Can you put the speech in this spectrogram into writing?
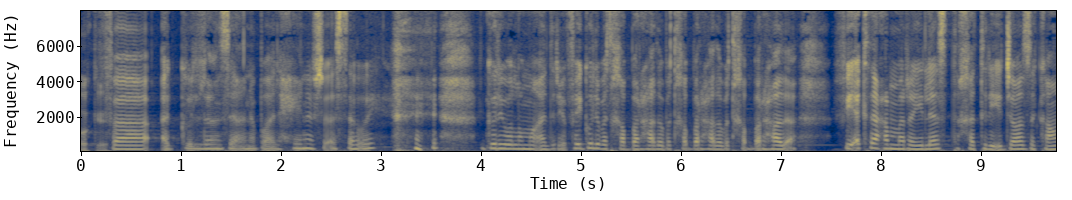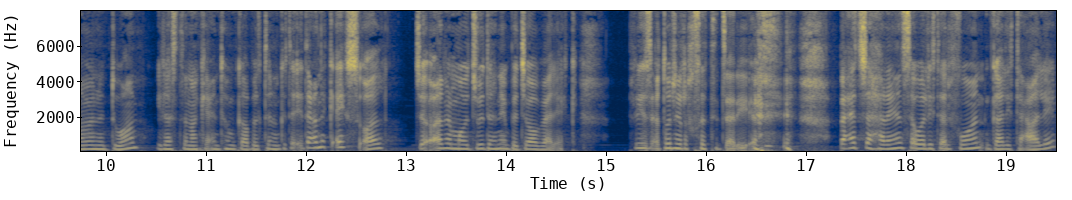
okay. فأقول له زين أنا بالحين شو أسوي؟ يقول لي والله ما أدري. فيقول لي بتخبر هذا بتخبر هذا بتخبر هذا. في أكثر عن مرة جلست أخذت لي إجازة كاملة من الدوام. جلست هناك عندهم قابلتهم قلت إذا عندك أي سؤال أنا موجوده هنا بجاوب عليك. please أعطوني رخصة تجارية. بعد شهرين سوى لي تلفون قال لي تعالي.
